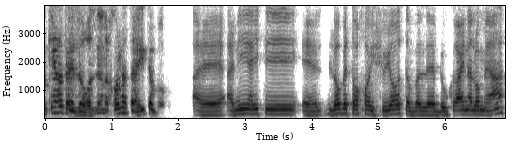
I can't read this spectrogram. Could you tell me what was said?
מכיר את האזור הזה, נכון? אתה היית בו. אני הייתי לא בתוך האישויות, אבל באוקראינה לא מעט,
